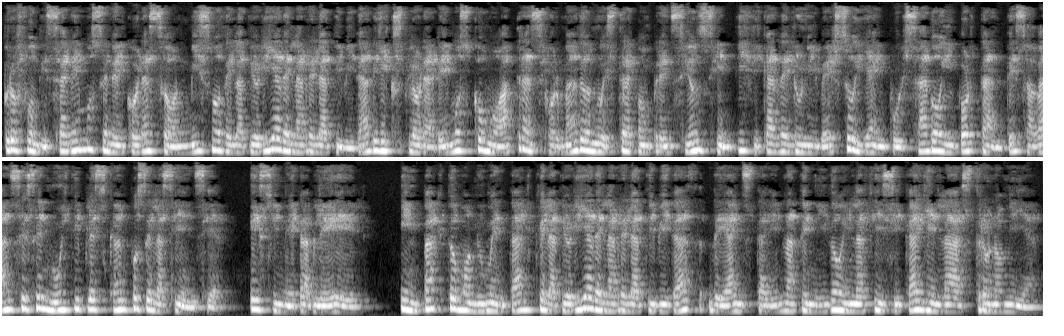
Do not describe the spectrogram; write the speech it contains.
profundizaremos en el corazón mismo de la teoría de la relatividad y exploraremos cómo ha transformado nuestra comprensión científica del universo y ha impulsado importantes avances en múltiples campos de la ciencia. Es innegable el impacto monumental que la teoría de la relatividad de Einstein ha tenido en la física y en la astronomía.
